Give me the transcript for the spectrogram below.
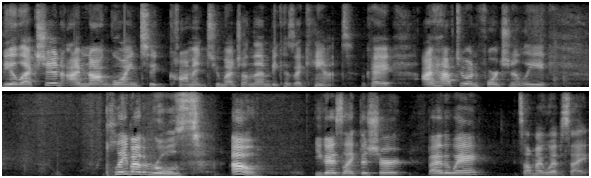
the election, I'm not going to comment too much on them because I can't, okay? I have to, unfortunately, play by the rules. Oh, you guys like this shirt, by the way? It's on my website.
